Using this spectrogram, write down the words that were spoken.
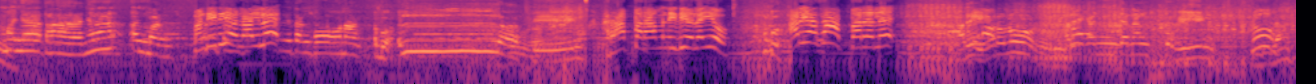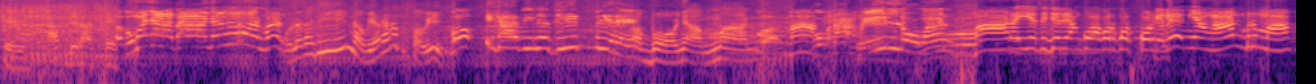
menyatanya an man. mandi dia lah. Ini tang ponang. Abu. Harap para mandi dia lah yo. Hari ya lek? Hari nur. are kan janang. Dilatih. Dilatih. Abu mana tadi nah biar apa wi? Oh, Eh kabina tipi re. Abo nyaman. ma. Kok tak wilo man. Mara iya sejari yang kuakor kor ya le miangan berma.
